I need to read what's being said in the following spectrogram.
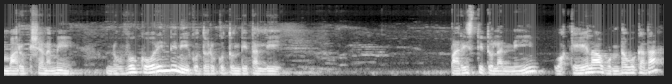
మరుక్షణమే నువ్వు కోరింది నీకు దొరుకుతుంది తల్లి. పరిస్థితులన్నీ ఒకేలా ఉండవు కదా?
